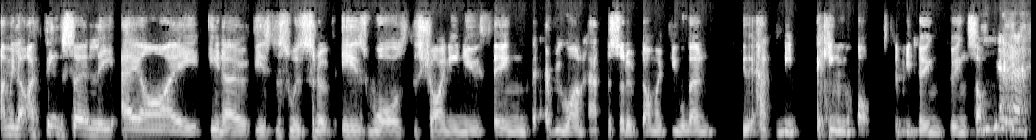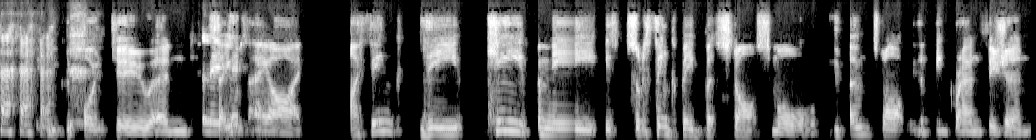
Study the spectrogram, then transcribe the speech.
I mean, I think certainly AI, you know, is this was sort of is was the shiny new thing that everyone had to sort of dumb if you weren't you had to be picking the box to be doing doing something you could point to and Absolutely. say it was AI. I think the key for me is sort of think big but start small. You don't start with a big grand vision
